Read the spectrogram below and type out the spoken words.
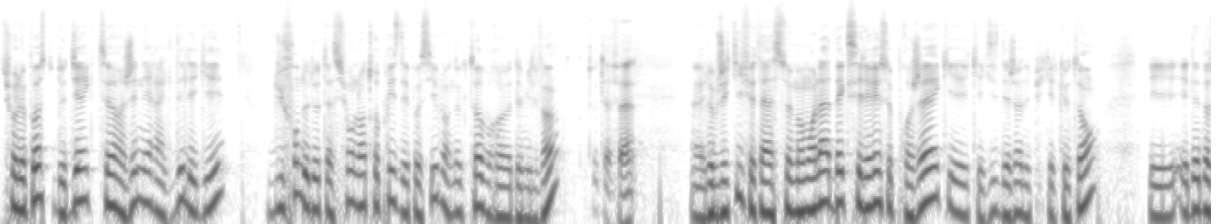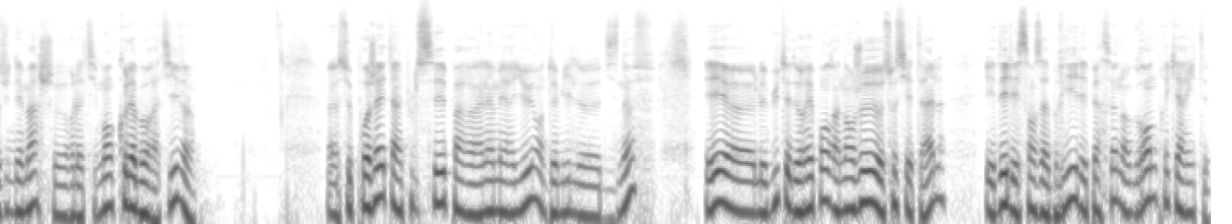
sur le poste de directeur général délégué du fonds de dotation L'entreprise des possibles en octobre 2020. Euh, Tout à fait. L'objectif était à ce moment-là d'accélérer ce projet qui, existe déjà depuis quelques temps et, d'être dans une démarche relativement collaborative. Ce projet a été impulsé par Alain Mérieux en 2019 et le but est de répondre à un enjeu sociétal aider les sans-abri et les personnes en grande précarité.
